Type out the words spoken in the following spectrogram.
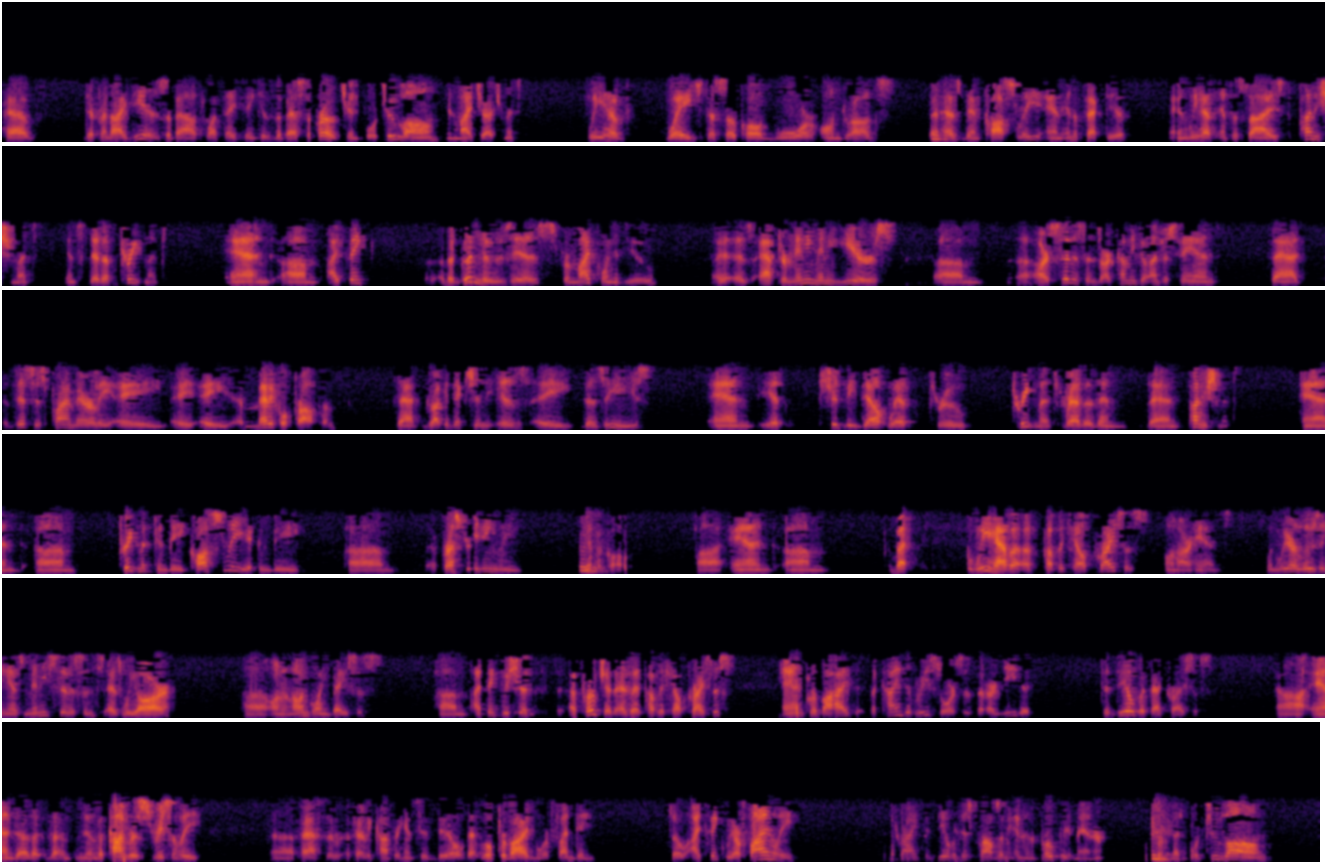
have different ideas about what they think is the best approach. And for too long, in my judgment, we have waged a so-called war on drugs that mm-hmm. has been costly and ineffective, and we have emphasized punishment instead of treatment. And um, I think the good news is, from my point of view, is after many, many years, um, uh, our citizens are coming to understand that this is primarily a, a, a medical problem that drug addiction is a disease and it should be dealt with through treatment rather than than punishment. And um, treatment can be costly. It can be um, frustratingly mm-hmm. difficult. Uh, and um, but we have a, a public health crisis on our hands when we are losing as many citizens as we are uh, on an ongoing basis, um, I think we should approach it as a public health crisis and provide the kinds of resources that are needed to deal with that crisis. Uh, and uh, the, the, you know, the Congress recently uh, passed a, a fairly comprehensive bill that will provide more funding. So I think we are finally trying to deal with this problem in an appropriate manner. Mm-hmm. But for too long,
